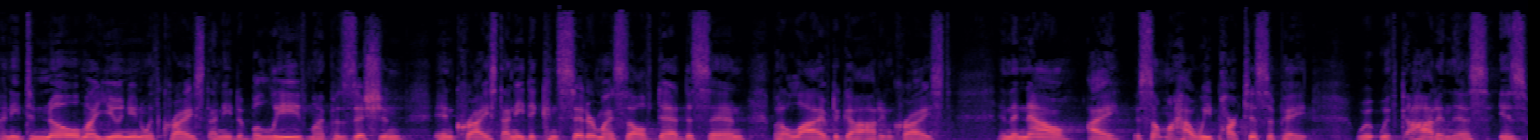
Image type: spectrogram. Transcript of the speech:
I need to know my union with Christ. I need to believe my position in Christ. I need to consider myself dead to sin, but alive to God in Christ. And then now I, is something how we participate with, with God in this is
